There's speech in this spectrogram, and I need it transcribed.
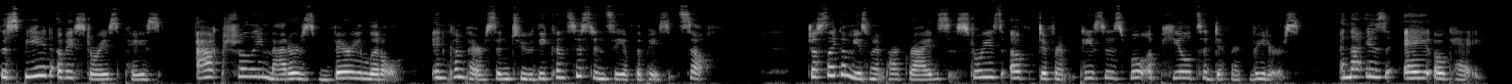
The speed of a story's pace actually matters very little in comparison to the consistency of the pace itself. Just like amusement park rides, stories of different paces will appeal to different readers, and that is a okay.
